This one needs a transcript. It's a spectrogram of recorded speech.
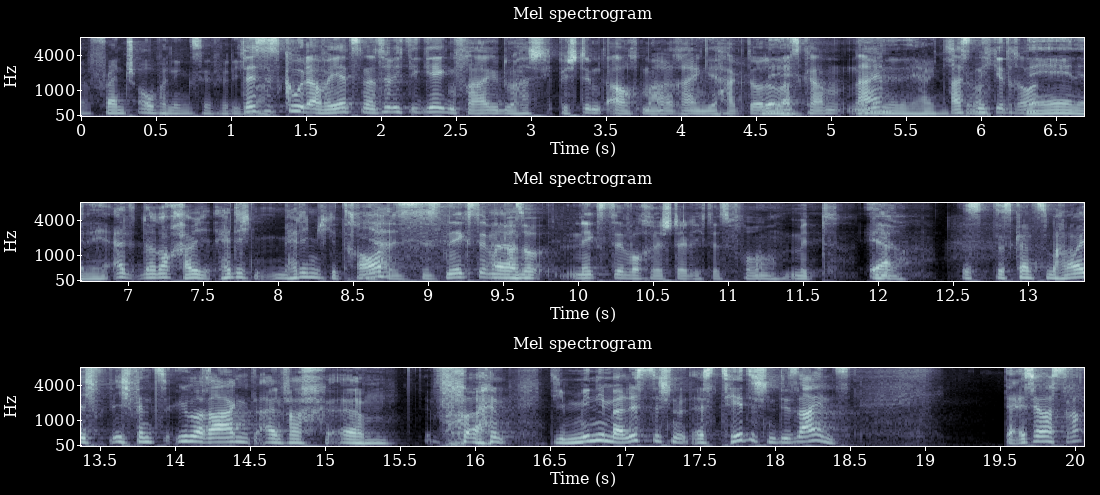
äh, French Openings hier für dich Das mache. ist gut, aber jetzt natürlich die Gegenfrage. Du hast dich bestimmt auch mal reingehackt, oder? Nee. Was kam? Nein? Nee, nee, nee, ich hast du nicht getraut? Nee, nee, nee. Also, doch, ich, hätte, ich, hätte ich mich getraut. Ja, das ist das nächste Mal. Also nächste Woche stelle ich das vor mit Ja, dir. das, das kannst du machen. Aber ich, ich finde es überragend, einfach ähm, vor allem die minimalistischen und ästhetischen Designs. Da ist ja was dran.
